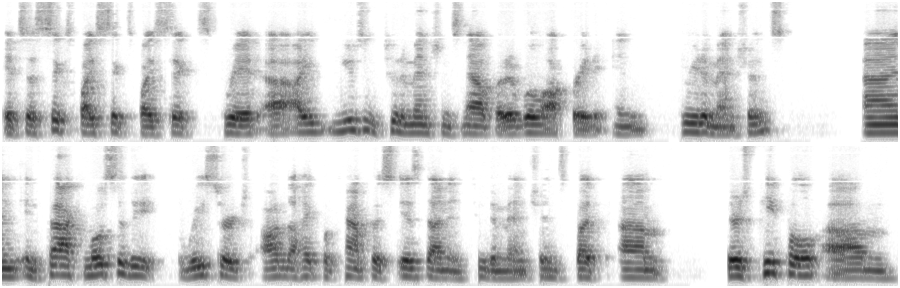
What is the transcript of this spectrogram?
It's a six by six by six grid. Uh, I'm using two dimensions now, but it will operate in three dimensions. And in fact, most of the research on the hippocampus is done in two dimensions, but um, there's people um,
